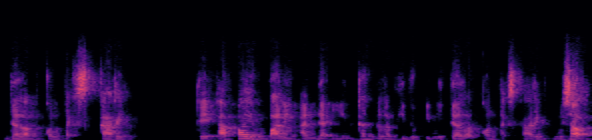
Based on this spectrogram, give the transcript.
dalam konteks karir? Oke, apa yang paling Anda inginkan dalam hidup ini dalam konteks karir? Misal,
